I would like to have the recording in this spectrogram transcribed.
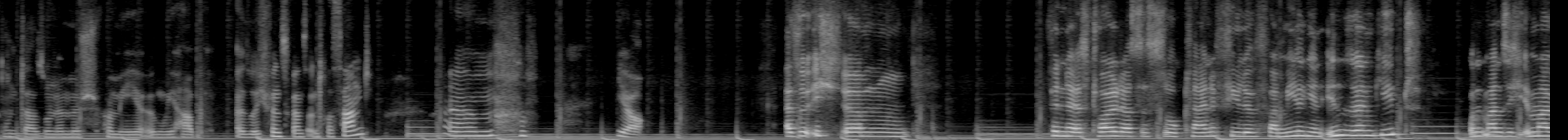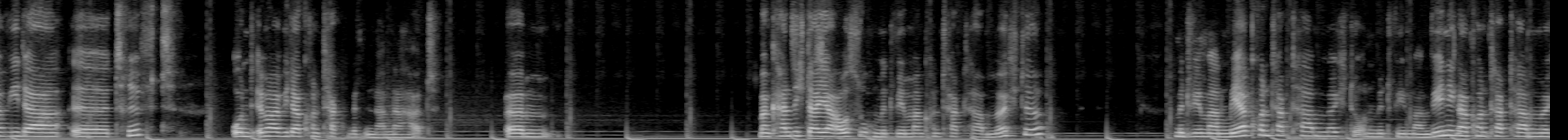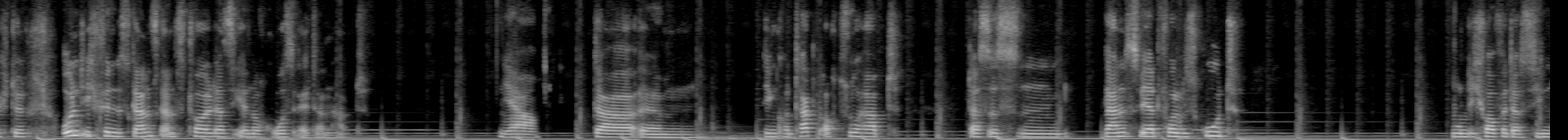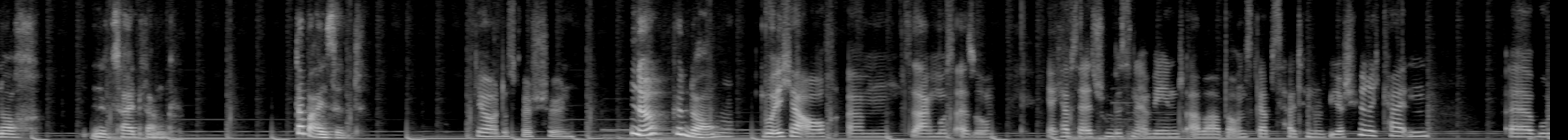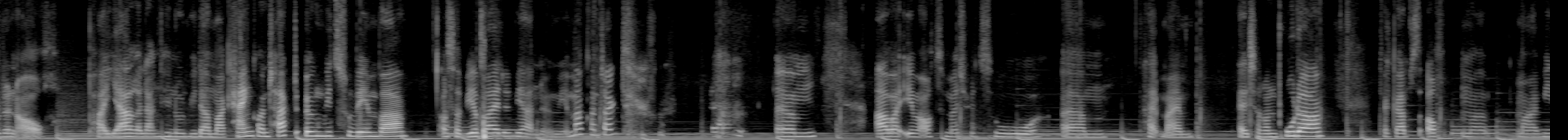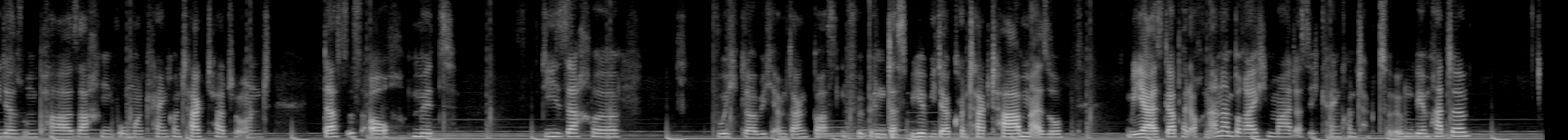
und da so eine Mischfamilie irgendwie habe. Also ich finde es ganz interessant. Ähm, ja. Also ich ähm, finde es toll, dass es so kleine, viele Familieninseln gibt und man sich immer wieder äh, trifft und immer wieder Kontakt miteinander hat. Ähm, man kann sich da ja aussuchen, mit wem man Kontakt haben möchte, mit wem man mehr Kontakt haben möchte und mit wem man weniger Kontakt haben möchte. Und ich finde es ganz, ganz toll, dass ihr noch Großeltern habt. Ja. Da ähm, den Kontakt auch zu habt. Das ist ein ganz wertvolles Gut. Und ich hoffe, dass sie noch eine Zeit lang dabei sind. Ja, das wäre schön. Ja, genau. Wo ich ja auch ähm, sagen muss, also, ja, ich habe es ja jetzt schon ein bisschen erwähnt, aber bei uns gab es halt hin und wieder Schwierigkeiten, äh, wo dann auch ein paar Jahre lang hin und wieder mal kein Kontakt irgendwie zu wem war. Außer wir beide, wir hatten irgendwie immer Kontakt. Ja. ähm, aber eben auch zum Beispiel zu ähm, halt meinem älteren Bruder. Da gab es auch immer mal wieder so ein paar Sachen, wo man keinen Kontakt hatte und das ist auch mit die Sache, wo ich glaube ich am dankbarsten für bin, dass wir wieder Kontakt haben. Also ja, es gab halt auch in anderen Bereichen mal, dass ich keinen Kontakt zu irgendwem hatte.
